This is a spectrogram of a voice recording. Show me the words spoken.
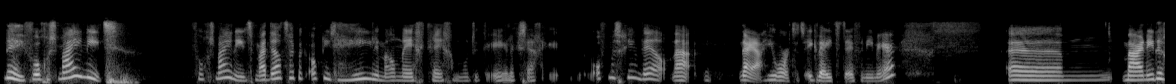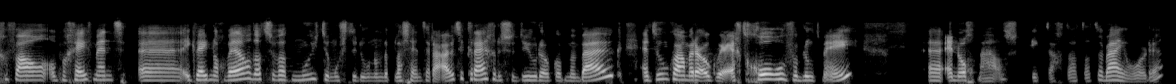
Nee, volgens mij niet. Volgens mij niet. Maar dat heb ik ook niet helemaal meegekregen, moet ik eerlijk zeggen. Of misschien wel. Nou, nou ja, je hoort het. Ik weet het even niet meer. Um, maar in ieder geval, op een gegeven moment, uh, ik weet nog wel dat ze wat moeite moesten doen om de placenta eruit te krijgen. Dus ze duwde ook op mijn buik. En toen kwamen er ook weer echt golven bloed mee. Uh, en nogmaals, ik dacht dat dat erbij hoorde.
